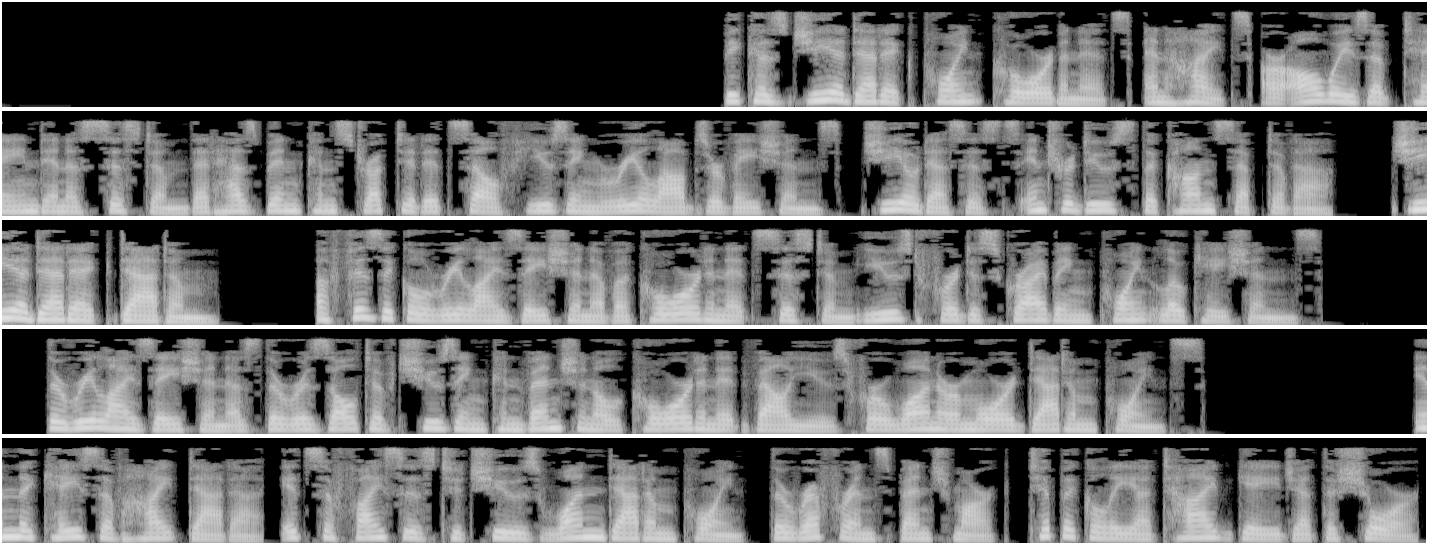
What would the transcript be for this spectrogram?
Because geodetic point coordinates and heights are always obtained in a system that has been constructed itself using real observations, geodesists introduce the concept of a geodetic datum, a physical realization of a coordinate system used for describing point locations. The realization is the result of choosing conventional coordinate values for one or more datum points. In the case of height data, it suffices to choose one datum point, the reference benchmark, typically a tide gauge at the shore.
